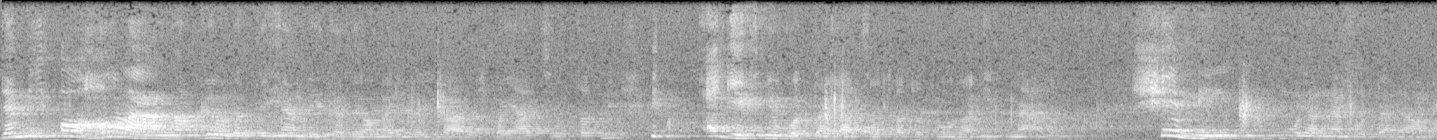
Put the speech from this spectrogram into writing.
de mi a halálnak egy nem létező amerikai városba játszottatni, mikor egész nyugodtan játszódhatott volna itt nálunk. Semmi olyan nem volt benne, ami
